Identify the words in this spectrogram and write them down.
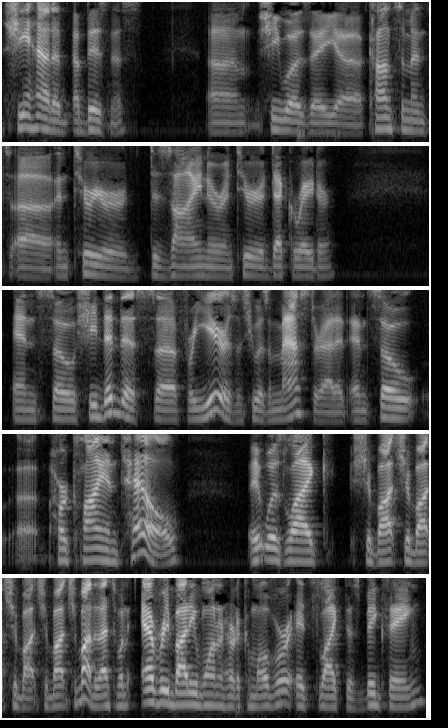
she had a, a business. Um, she was a uh, consummate uh, interior designer, interior decorator. And so she did this uh, for years and she was a master at it. And so uh, her clientele, it was like Shabbat, Shabbat, Shabbat, Shabbat, Shabbat. That's when everybody wanted her to come over. It's like this big thing.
